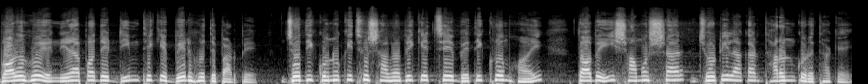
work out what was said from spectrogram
বড় হয়ে নিরাপদে ডিম থেকে বের হতে পারবে। যদি কোনো কিছু স্বাভাবিকের চেয়ে ব্যতিক্রম হয়, তবেই সমস্যার জটিল আকার ধারণ করে থাকে।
